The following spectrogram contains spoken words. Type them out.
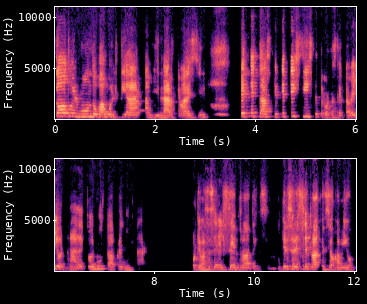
Todo el mundo va a voltear a mirarte, va a decir, ¿Qué te echaste? ¿Qué te hiciste? ¿Te cortaste el cabello? Nada. Y todo el mundo te va a preguntar. Porque vas a ser el centro de atención. ¿Tú quieres ser el centro de atención, amigo?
